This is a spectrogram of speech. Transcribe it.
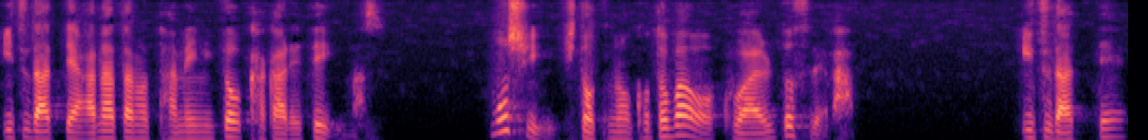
いつだってあなたのためにと書かれています。もし一つの言葉を加えるとすれば、いつだって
